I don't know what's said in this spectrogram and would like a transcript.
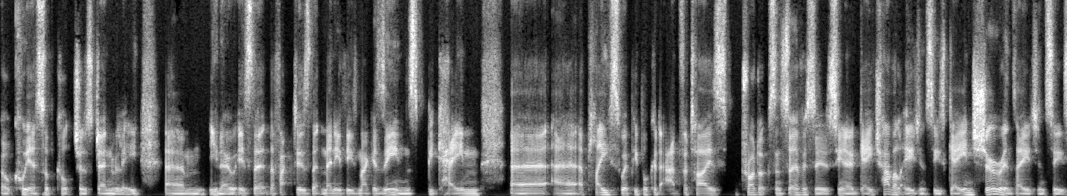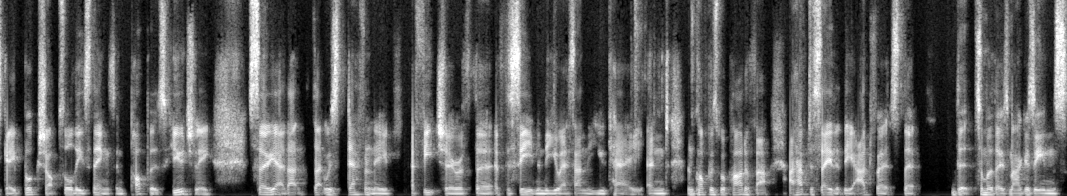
or queer subcultures generally. Um, you know, is that the fact is that many of these magazines became uh, a place where people could advertise products and services. You know, gay travel agencies, gay insurance agencies, gay bookshops, all these things, and poppers hugely. So yeah, that that was definitely a feature of the of the scene in the US and the UK, and and poppers were part of that. I have to say that the adverts that that some of those magazines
